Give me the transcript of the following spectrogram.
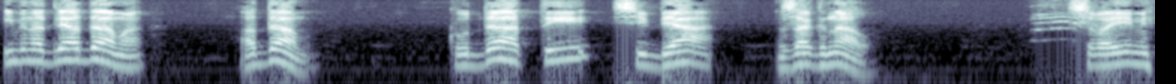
именно для Адама. Адам, куда ты себя загнал своими,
